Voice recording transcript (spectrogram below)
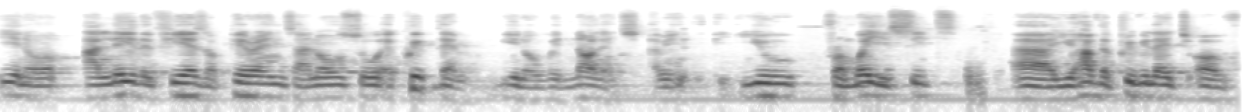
you know, allay the fears of parents and also equip them, you know, with knowledge? I mean, you, from where you sit, uh, you have the privilege of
